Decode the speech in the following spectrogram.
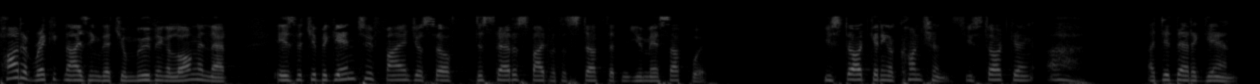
part of recognizing that you're moving along in that is that you begin to find yourself dissatisfied with the stuff that you mess up with. You start getting a conscience. You start going, ah, I did that again.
